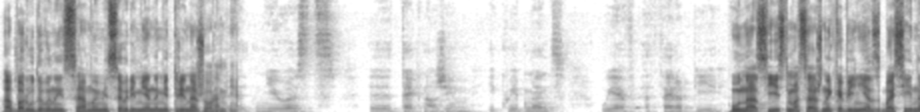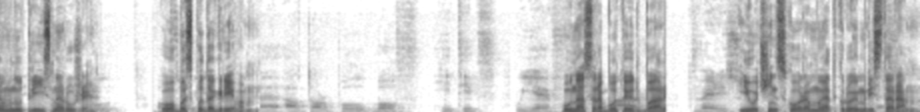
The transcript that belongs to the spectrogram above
оборудованный самыми современными тренажерами. У нас есть массажный кабинет с бассейном внутри и снаружи. Оба с подогревом. У нас работает бар, и очень скоро мы откроем ресторан.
